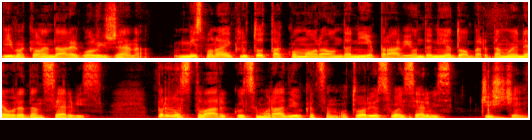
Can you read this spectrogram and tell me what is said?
ima kalendare golih žena. Mi smo navikli to tako mora, onda nije pravi, onda nije dobar, da mu je neuredan servis. Prva stvar koju sam uradio kad sam otvorio svoj servis, čišćenje.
